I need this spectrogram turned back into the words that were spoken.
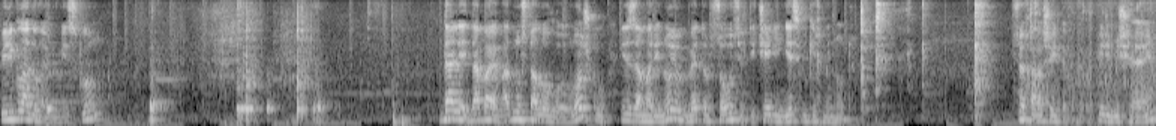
Перекладываем в миску. Далее добавим одну столовую ложку и замаринуем в этом соусе в течение нескольких минут. Все хорошенько перемешаем.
